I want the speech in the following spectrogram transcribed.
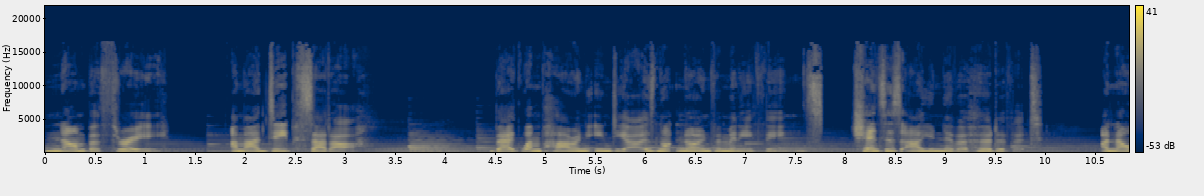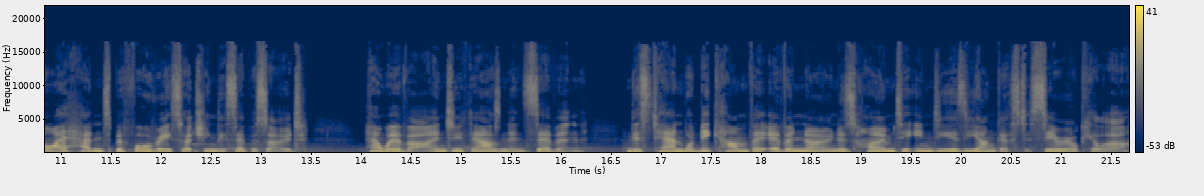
Number 3 Amardeep Sadar. Bhagwanpur in India is not known for many things. Chances are you never heard of it. I know I hadn't before researching this episode. However, in 2007, this town would become forever known as home to India's youngest serial killer.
